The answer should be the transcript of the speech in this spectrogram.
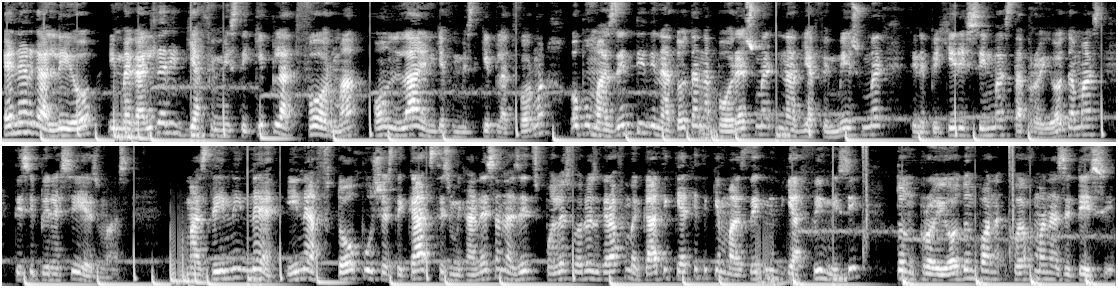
ένα εργαλείο, η μεγαλύτερη διαφημιστική πλατφόρμα, online διαφημιστική πλατφόρμα, όπου μας δίνει τη δυνατότητα να μπορέσουμε να διαφημίσουμε την επιχείρησή μας, τα προϊόντα μας, τις υπηρεσίες μας. Μας δίνει, ναι, είναι αυτό που ουσιαστικά στις μηχανές αναζήτησης πολλές φορές γράφουμε κάτι και έρχεται και μας δείχνει διαφήμιση των προϊόντων που έχουμε αναζητήσει.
